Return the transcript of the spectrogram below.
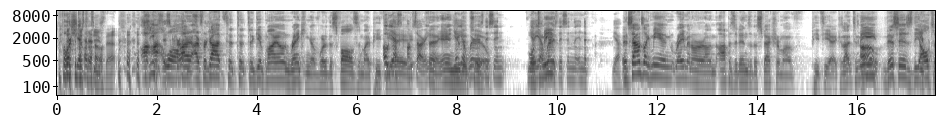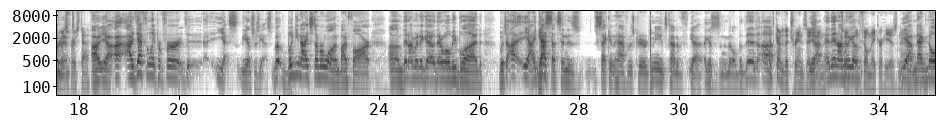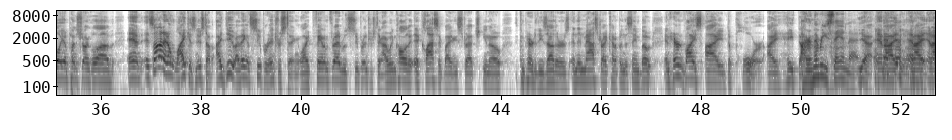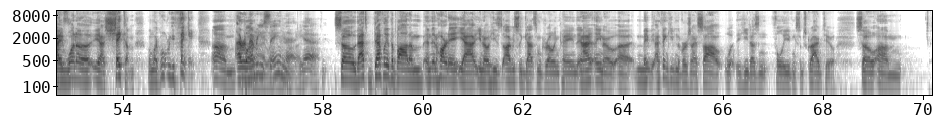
just to tease that I, I, well, I, I forgot to, to, to give my own ranking of where this falls in my PTA oh yes I'm sorry thing, and yeah you yeah did where too. is this in Well, yeah yeah me- where is this in the in the yeah It sounds like me and Raymond are on opposite ends of the spectrum of PTA because to me Oh. this is the prefer his ultimate first half? Uh, yeah, I, I definitely prefer. To, yes, the answer is yes. But Boogie Nights number one by far. Um, then I'm going to go There Will Be Blood, which I yeah I guess that's in his second half of his career. To me, it's kind of yeah I guess it's in the middle. But then uh, it's kind of the transition yeah, and then I'm to gonna go- the filmmaker he is now yeah, Magnolia, Punch Drunk Love, and it's not that I don't like his new stuff. I do. I think it's super interesting. Like Phantom Thread was super interesting. I wouldn't call it a, a classic by any stretch, you know, compared to these others. And then Master, I kind of put in the same boat. And Inherent Vice, I deplore. I hate that. I remember you saying that Yeah, and I and I and I want to yeah shake him. I'm like, what were you thinking? Um, I remember but- you saying that yeah so that's definitely at the bottom and then hard eight yeah you know he's obviously got some growing pains and i you know uh, maybe i think even the version i saw wh- he doesn't fully even subscribe to so um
